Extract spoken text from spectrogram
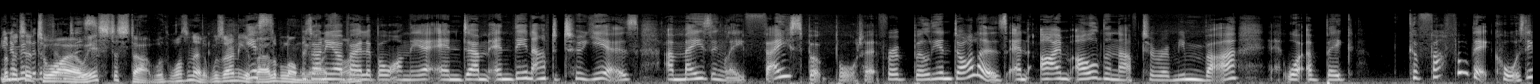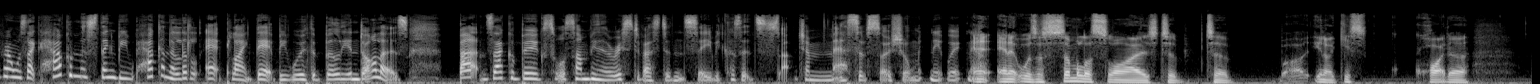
You Limited to iOS to start with, wasn't it? It was only yes, available on the It was only iPhone. available on there, and um, and then after two years, amazingly, Facebook bought it for a billion dollars. And I'm old enough to remember what a big kerfuffle that caused. Everyone was like, "How can this thing be? How can a little app like that be worth a billion dollars?" But Zuckerberg saw something the rest of us didn't see because it's such a massive social network now. and, and it was a similar size to to uh, you know, I guess quite a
